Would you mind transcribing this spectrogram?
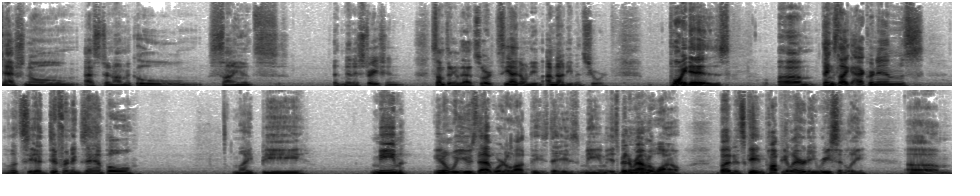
National Astronomical Science Administration, something of that sort. See, I don't even, I'm not even sure. Point is, um, things like acronyms, let's see, a different example might be meme. You know, we use that word a lot these days, meme. It's been around a while, but it's gained popularity recently. Um,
